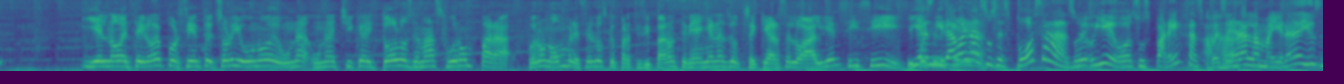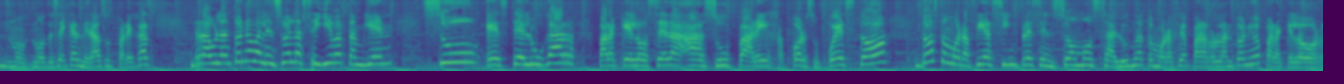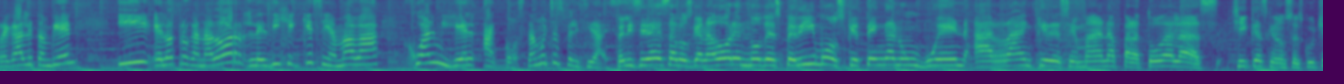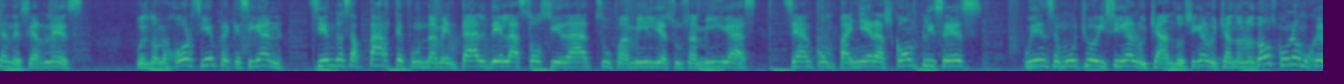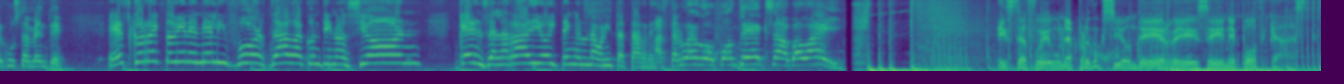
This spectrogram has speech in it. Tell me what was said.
y el 99%, solo llegó uno de una, una chica y todos los demás fueron para fueron hombres, ¿eh? los que participaron tenían ganas de obsequiárselo a alguien. Sí, sí. Y Y, pues admiraban elegía- a sus esposas, oye, o sus parejas. Pues Ajá. era la mayoría de ellos nos, nos decía que admiraba a sus parejas. Raúl Antonio Valenzuela se lleva también su este lugar para que lo ceda a su pareja, por supuesto. Dos tomografías simples en Somos Salud, una tomografía para Raúl Antonio para que lo regale también. Y el otro ganador, les dije que se llamaba Juan Miguel Acosta. Muchas felicidades. Felicidades a los ganadores, nos despedimos, que tengan un buen arranque de semana para todas las chicas que nos escuchan, desearles pues lo mejor siempre, que sigan siendo esa parte fundamental de la sociedad, su familia, sus amigas, sean compañeras, cómplices, cuídense mucho y sigan luchando, sigan luchando. Nos vamos con una mujer justamente. Es correcto, viene Nelly Furtado a continuación. Quédense en la radio y tengan una bonita tarde. Hasta luego, ponte exa, bye bye. Esta fue una producción de RSN Podcast.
